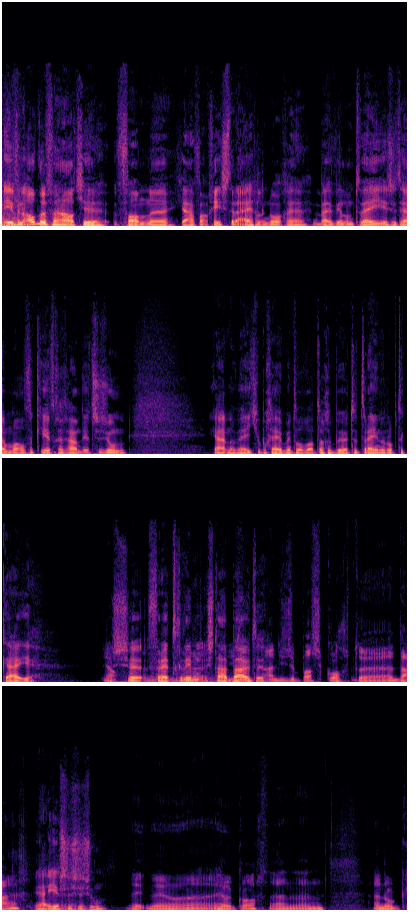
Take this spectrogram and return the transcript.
Even een ander verhaaltje van, ja, van gisteren eigenlijk nog. Hè. Bij Willem II is het helemaal verkeerd gegaan dit seizoen. Ja, dan weet je op een gegeven moment wel wat er gebeurt. De trainer op de keien. Ja. Dus eh, Fred Grim Eh, staat die buiten. ah, die is pas kort eh, daar. Ja, eerste seizoen. Heel, heel, kort. En, en, en ook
